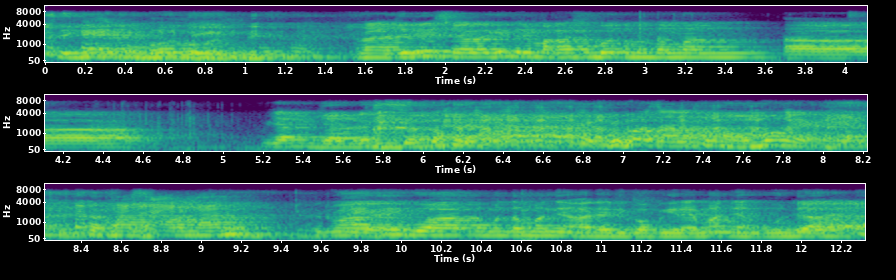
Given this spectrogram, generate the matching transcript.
Singanya di bonding. Nah, jadi sekali lagi terima kasih buat teman-teman eh, yang jaga juga. Gue salah ngomong ya. Mas Arman. Terima kasih buat teman-teman yang ada di Kopi Reman yang udah Iya,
